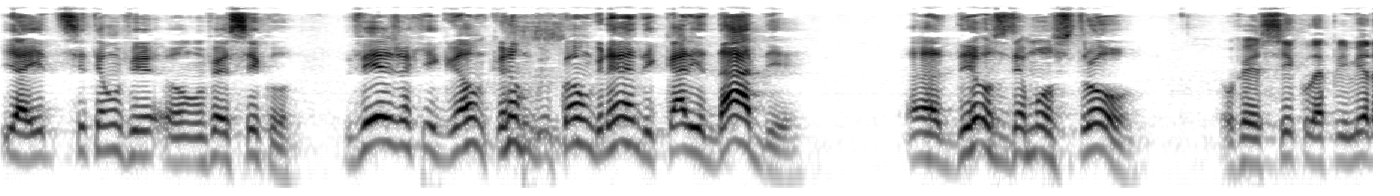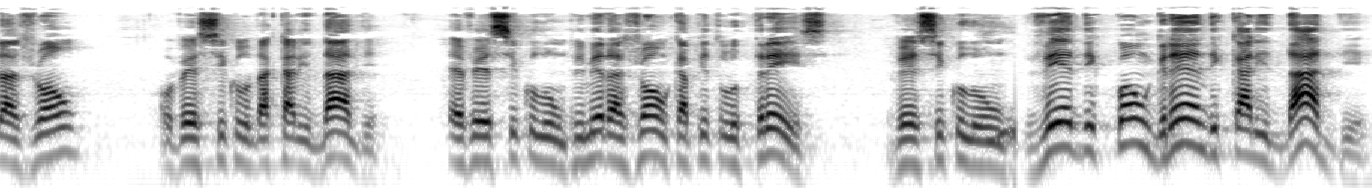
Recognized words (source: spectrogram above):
E aí se tem um, um versículo. Veja que quão, quão grande caridade Deus demonstrou. O versículo é 1 João, o versículo da caridade é versículo 1. 1 João, capítulo 3, versículo 1. Vede quão grande caridade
